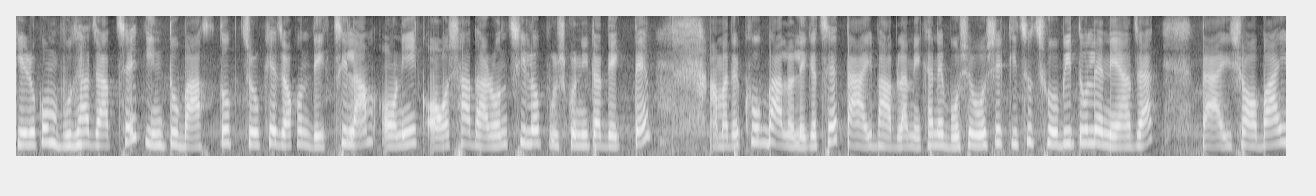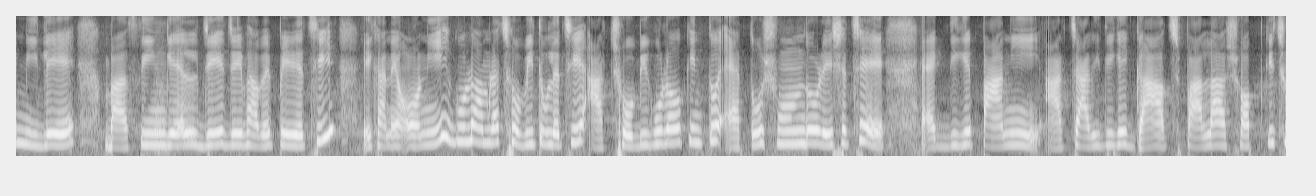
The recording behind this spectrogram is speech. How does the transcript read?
কীরকম বোঝা যাচ্ছে, কিন্তু বাস্তব চোখে যখন দেখছিলাম, অনেক অসাধারণ ছিল পুষ্কনিটা দেখতে। আমাদের খুব ভালো লেগেছে, তাই ভাবলাম এখানে বসে বসে কিছু ছবি তুলে নেওয়া যাক। তাই সবাই মিলে, বা সিঙ্গেল যে যেভাবে পেরেছি, এখানে অনেকগুলো আমরা ছবি তুলেছি। আর ছবিগুলোও কিন্তু এত সুন্দর সুন্দর এসেছে। একদিকে পানি আর চারিদিকে গাছপালা সব কিছু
